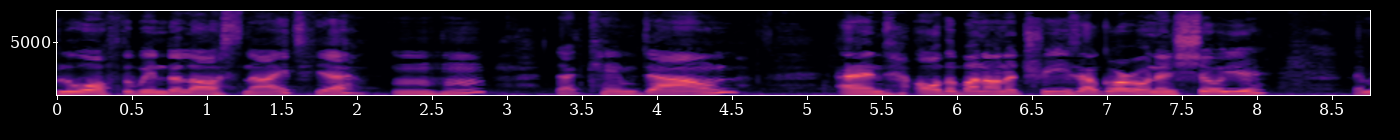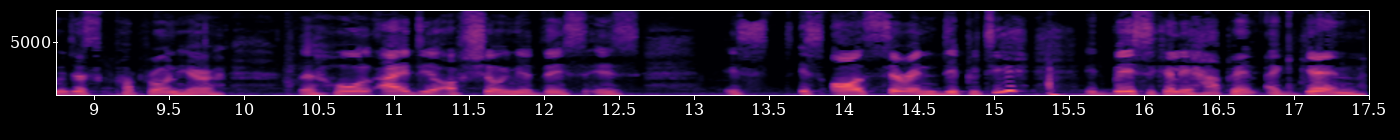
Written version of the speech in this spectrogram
blew off the window last night. Yeah, mm-hmm. That came down. And all the banana trees, I'll go around and show you. Let me just pop around here. The whole idea of showing you this is, is it's all serendipity. It basically happened again.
